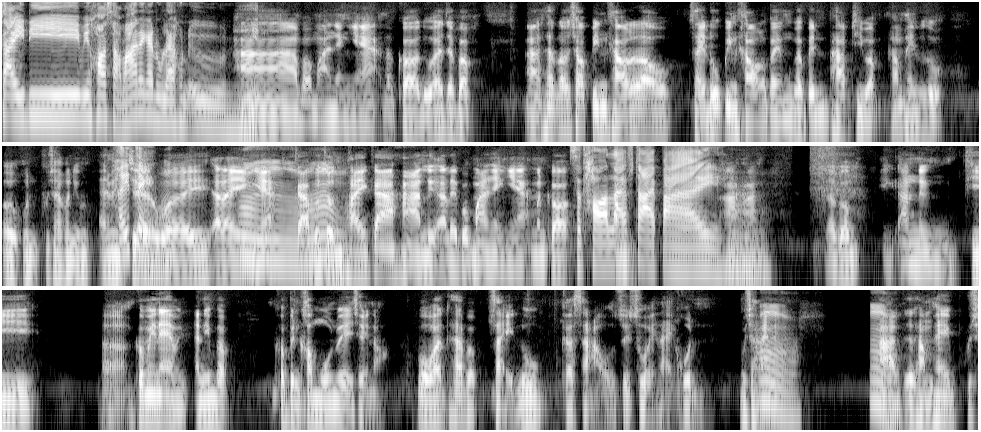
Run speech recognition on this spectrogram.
ใจดีมีความสามารถในการดูแลคนอื่นอ่าประมาณอย่างเงี้ย แล้วก็หรือว่าจะแบบอ่าถ้าเราชอบปีนเขาแล้วเราใส่รูปปีนเขาเราไปมันก็เป็นภาพที่แบบทำให้รู้สึก เออคุณผู้ชายคนนี้แอดเวนเฮ้ยเจเจ๋องร์เว้ยอะไรอย่างเงี้ยอืมกล้าผจญภัยกล้าหาญหรืออะไรประมาณอย่างเงี้ย มันก็สะท้อนไลฟ์สไตล์ไปอ่าฮะแล้วก็อีกอันหนึ่งที่เอ่อก็ไม่แน่เหมือนอันนี้แบบก็เป็นข้อมูลไว้เฉยๆเนาะบอกว่าถ้าแบบใส่รูปกับสาวสวยๆหลายคน ผู้ชายอืนะมอืมอาจจะทำให้ผู้ช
